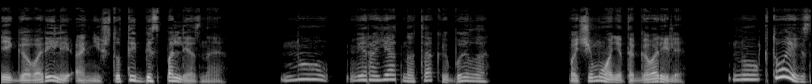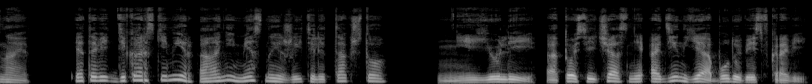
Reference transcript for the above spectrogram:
И говорили они, что ты бесполезная. Ну, вероятно, так и было. Почему они так говорили? Ну, кто их знает? Это ведь дикарский мир, а они местные жители, так что... Не Юли, а то сейчас не один я буду весь в крови.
